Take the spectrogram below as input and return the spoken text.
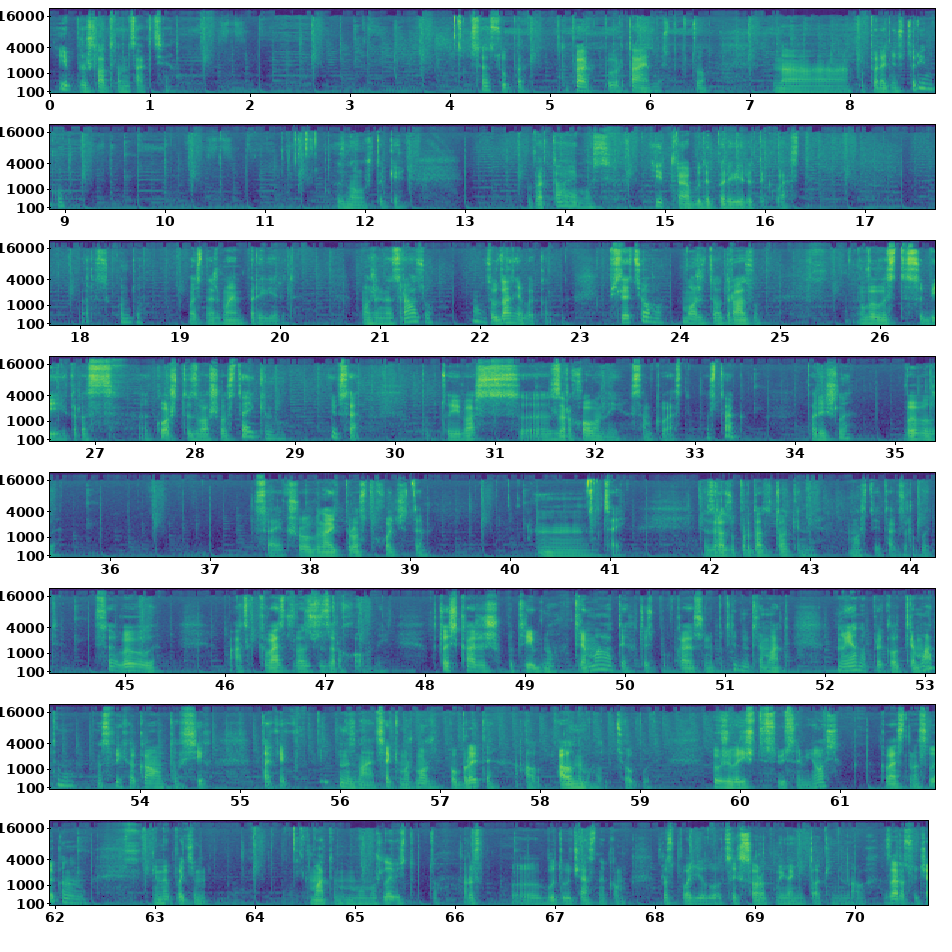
І прийшла транзакція. Все супер. Тепер повертаємось тобто, на попередню сторінку. Знову ж таки, вертаємось і треба буде перевірити квест. Зараз секунду. Ось нажимаємо перевірити. Може не зразу, ну, завдання виконане. Після цього можете одразу вивести собі якраз е, кошти з вашого стейкінгу і все. Тобто і ваш е, зарахований сам квест. Ось так. Перейшли, вивели. Все, якщо ви навіть просто хочете цей зразу продати токени, можете і так зробити. Все, вивели, а квест у вас вже зарахований. Хтось каже, що потрібно тримати, хтось каже, що не потрібно тримати. Ну, я, наприклад, триматиму на своїх аккаунтах всіх, так як, не знаю, всякі мож, можуть побрити, але, але не мало б цього бути. Ви вже вирішите собі самі. Ось, квест у нас виконано, і ми потім матимемо можливість тобто, роз, е, бути учасником розподілу цих 40 мільйонів токенів нових. Зараз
